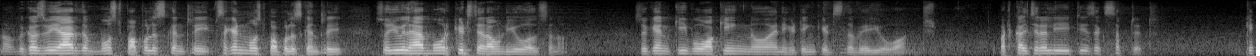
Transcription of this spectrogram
no, because we are the most populous country second most populous country. So, you will have more kids around you also no. So, you can keep walking no and hitting kids the way you want, but culturally it is accepted. Okay.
